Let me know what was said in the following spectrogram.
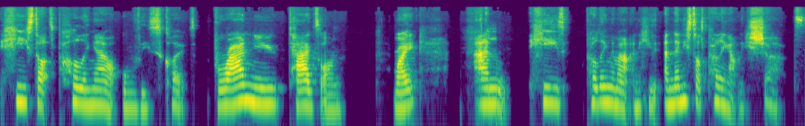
he starts pulling out all these clothes, brand new tags on, right? and he's pulling them out and he and then he starts pulling out these shirts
